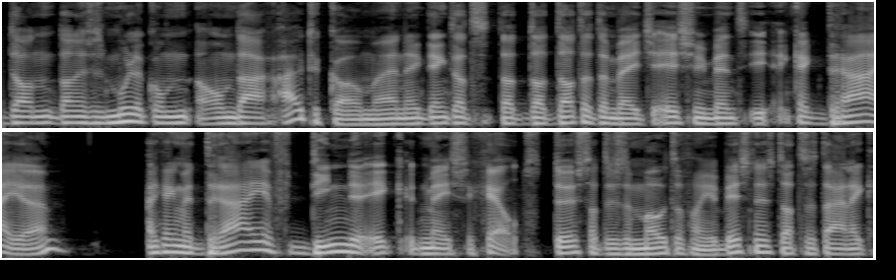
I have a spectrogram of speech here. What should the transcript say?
dan, dan is het moeilijk om, om daar uit te komen. En ik denk dat dat, dat, dat het een beetje is. Je bent, kijk, draaien. Kijk, met draaien verdiende ik het meeste geld. Dus dat is de motor van je business. Dat is uiteindelijk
